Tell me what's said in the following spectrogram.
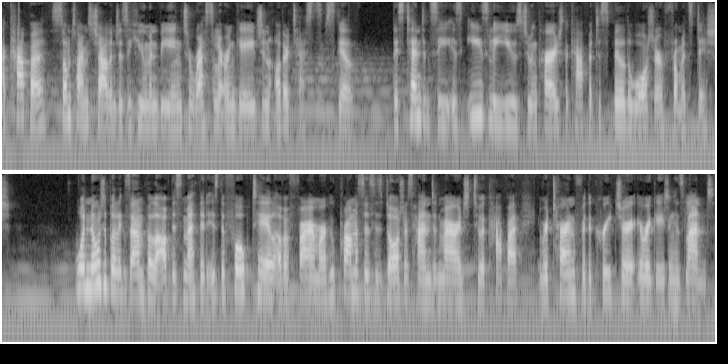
A kappa sometimes challenges a human being to wrestle or engage in other tests of skill. This tendency is easily used to encourage the kappa to spill the water from its dish. One notable example of this method is the folk tale of a farmer who promises his daughter's hand in marriage to a kappa in return for the creature irrigating his land.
